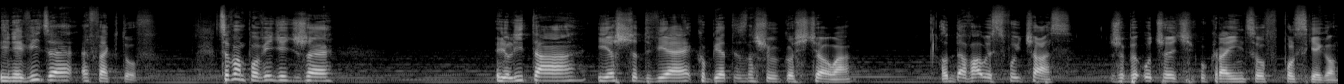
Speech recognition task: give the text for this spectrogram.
i nie widzę efektów. Chcę Wam powiedzieć, że Julita i jeszcze dwie kobiety z naszego kościoła oddawały swój czas, żeby uczyć Ukraińców polskiego.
